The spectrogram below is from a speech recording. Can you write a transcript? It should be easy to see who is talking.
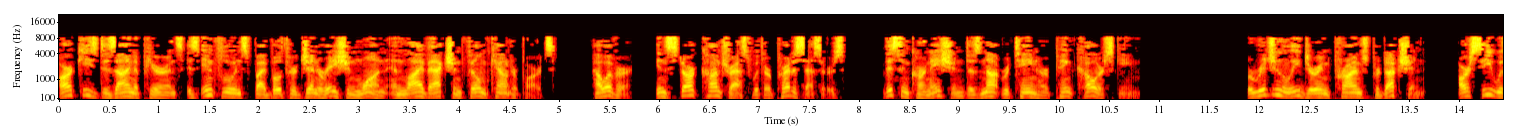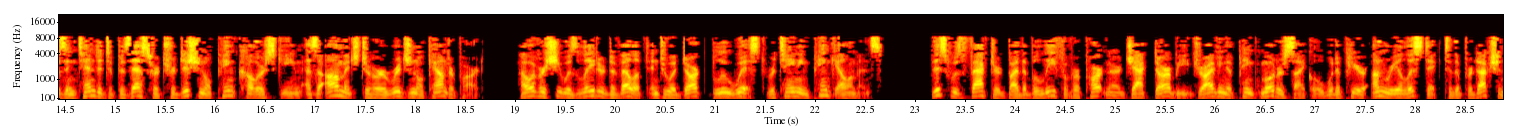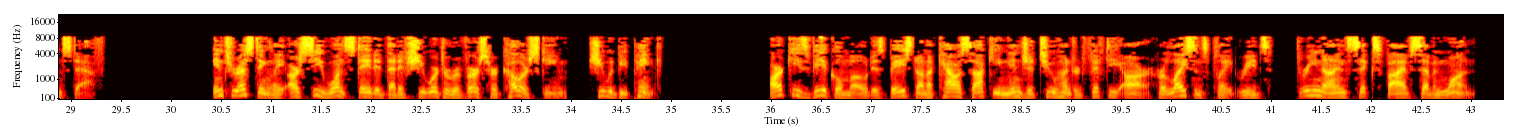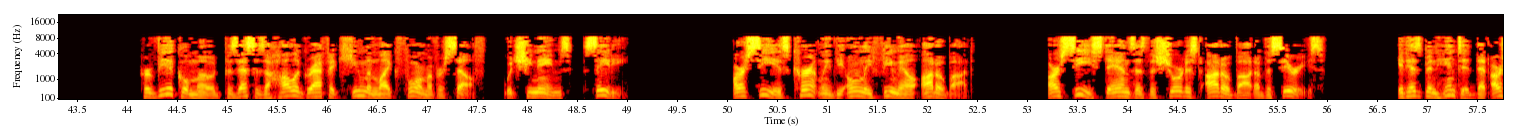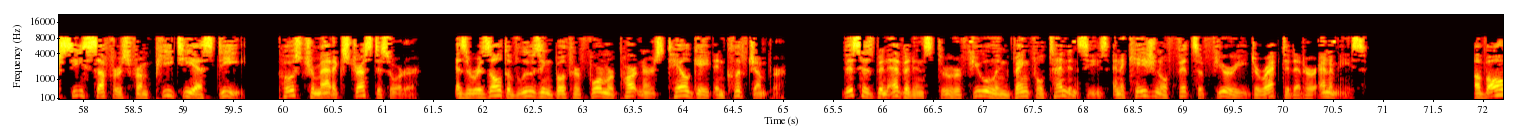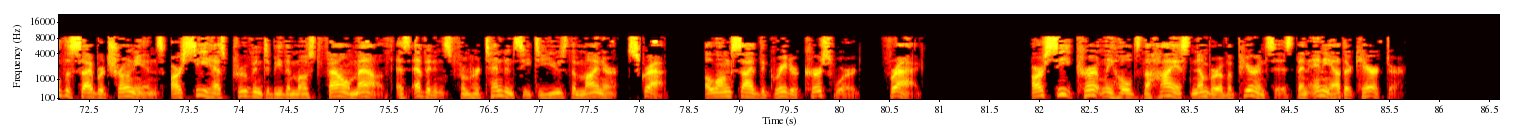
Speaker 1: Arcee's design appearance is influenced by both her Generation 1 and live-action film counterparts. However, in stark contrast with her predecessors, this incarnation does not retain her pink color scheme. Originally during Prime's production, Arcee was intended to possess her traditional pink color scheme as a homage to her original counterpart, however she was later developed into a dark blue whist retaining pink elements. This was factored by the belief of her partner Jack Darby driving a pink motorcycle would appear unrealistic to the production staff. Interestingly, Arcee once stated that if she were to reverse her color scheme, she would be pink. Arcee's vehicle mode is based on a Kawasaki Ninja 250R. Her license plate reads 396571. Her vehicle mode possesses a holographic human-like form of herself, which she names Sadie. Arcee is currently the only female Autobot. Arcee stands as the shortest Autobot of the series. It has been hinted that Arcee suffers from PTSD, post-traumatic stress disorder, as a result of losing both her former partners Tailgate and Cliffjumper. This has been evidenced through her fueling vengeful tendencies and occasional fits of fury directed at her enemies. Of all the Cybertronians, Arcee has proven to be the most foul-mouthed as evidenced from her tendency to use the minor, scrap, alongside the greater curse word, frag. Arcee currently holds the highest number of appearances than any other character.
